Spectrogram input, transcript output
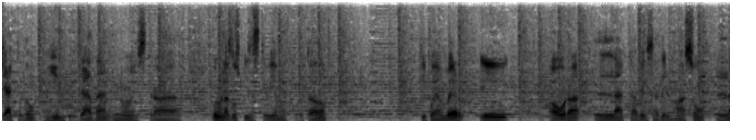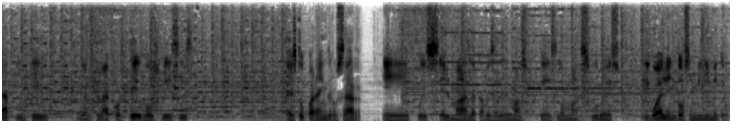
Ya quedó bien pegada nuestra bueno las dos piezas que habíamos cortado. Aquí pueden ver. Y ahora la cabeza del mazo. La pinté. Bueno la corté dos veces. Esto para engrosar eh, pues el más la cabeza del mazo que es lo más grueso igual en 12 milímetros.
